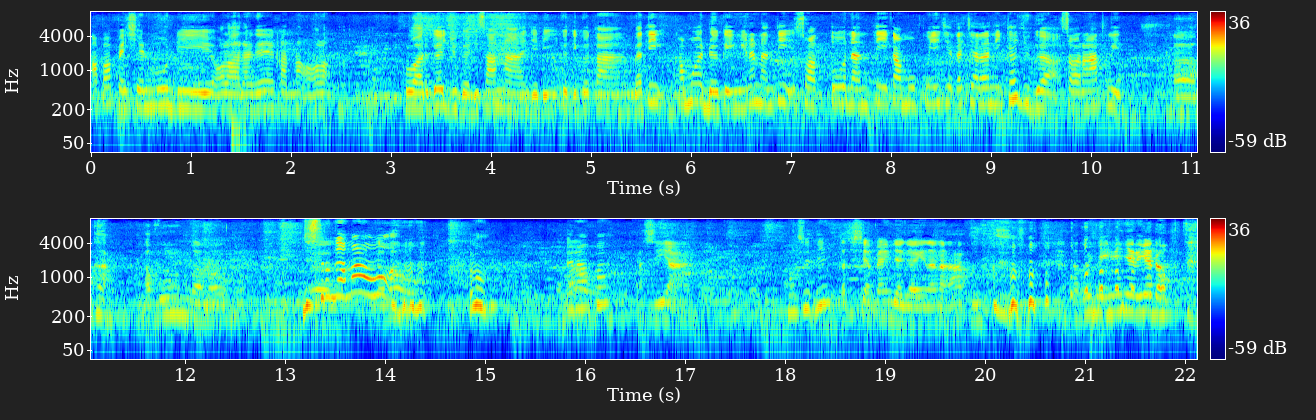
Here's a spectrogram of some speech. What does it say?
apa passionmu di olahraga ya karena olah, keluarga juga di sana jadi ikut-ikutan. Berarti kamu ada keinginan nanti suatu nanti kamu punya cita-cita nikah juga seorang atlet? Eh, enggak. Aku nggak mau. Justru Eh, nggak mau, nggak mau. loh kenapa kasihan. Maksudnya? Tapi siapa yang jagain anak aku? Aku ini nyarinya dokter.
